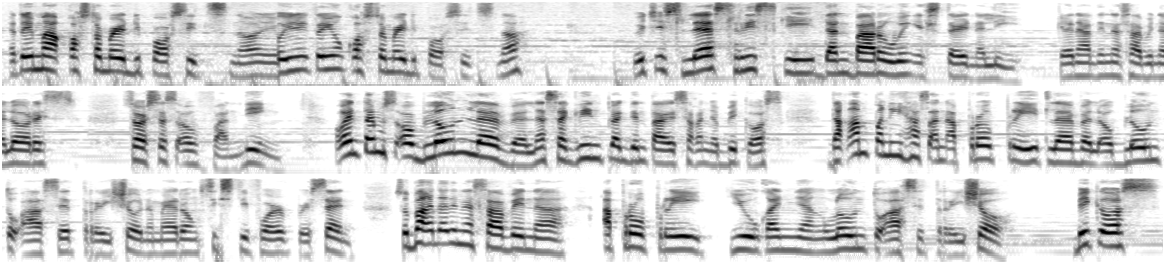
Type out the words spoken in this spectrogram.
ito yung mga customer deposits, no? Ito yung customer deposits, no? Which is less risky than borrowing externally. Kaya natin nasabi na low risk sources of funding. O in terms of loan level, nasa green flag din tayo sa kanya because the company has an appropriate level of loan to asset ratio na mayroong 64%. So bakit natin nasabi na appropriate yung kanyang loan to asset ratio? Because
